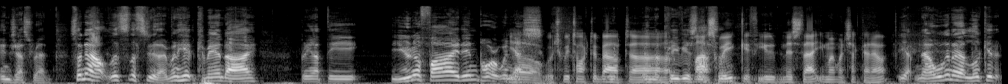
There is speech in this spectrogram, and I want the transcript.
ingest Red. So now let's let's do that. I'm going to hit Command I, bring up the unified import window. Yes, which we talked about uh, In the previous last lesson. week. If you missed that, you might want to check that out. Yeah. Now we're going to look at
